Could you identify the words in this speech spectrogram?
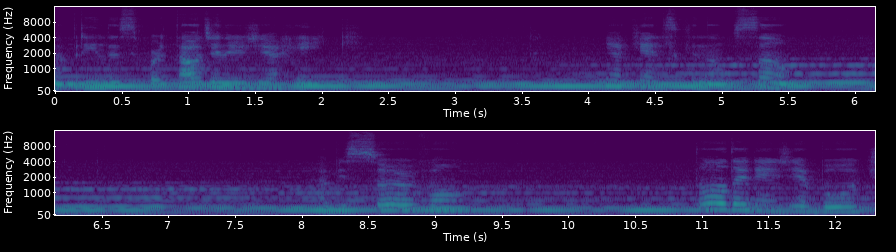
Abrindo esse portal de energia reiki. E aqueles que não são, absorvam toda a energia boa que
